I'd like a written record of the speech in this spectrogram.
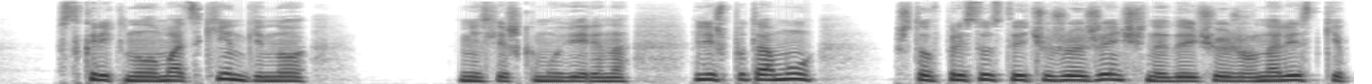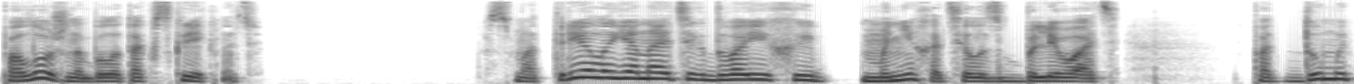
— вскрикнула мать Кинги, но не слишком уверенно, лишь потому, что в присутствии чужой женщины, да еще и журналистки, положено было так вскрикнуть. Смотрела я на этих двоих, и мне хотелось блевать. Подумать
